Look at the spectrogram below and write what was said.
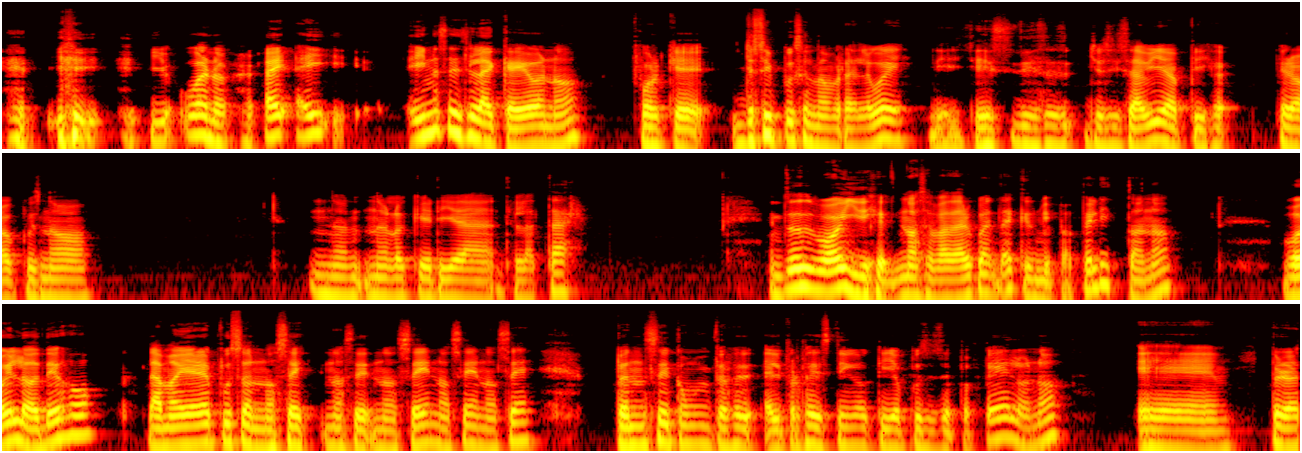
y, bueno, ahí, ahí, ahí, no sé si la cayó, ¿no? Porque yo sí puse el nombre del güey. Yo sí sabía, pero pues no, no, no lo quería delatar. Entonces voy y dije, no se va a dar cuenta que es mi papelito, ¿no? Voy, lo dejo. La mayoría puso no sé, no sé, no sé, no sé, no sé. Pero no sé cómo el profe, distingo que yo puse ese papel o no. Eh, pero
